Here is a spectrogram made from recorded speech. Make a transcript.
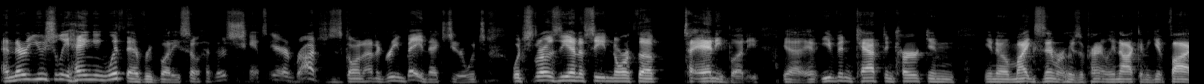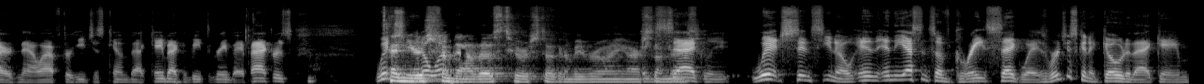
And they're usually hanging with everybody. So there's a chance Aaron Rodgers is going out of Green Bay next year, which which throws the NFC North up to anybody. Yeah, even Captain Kirk and you know Mike Zimmer, who's apparently not going to get fired now after he just came back came back and beat the Green Bay Packers. Which, Ten years you know from now, those two are still going to be ruining our exactly. Sundays which since you know in, in the essence of great segues we're just going to go to that game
